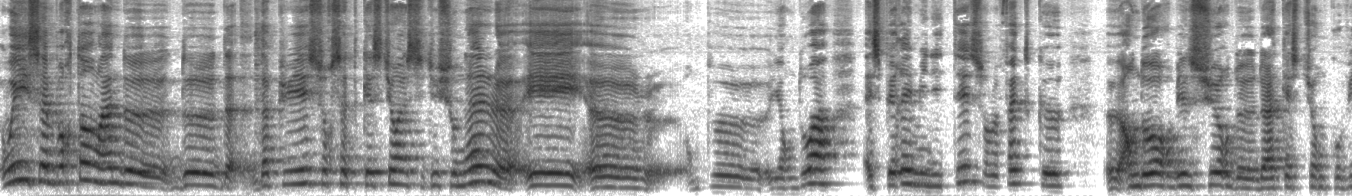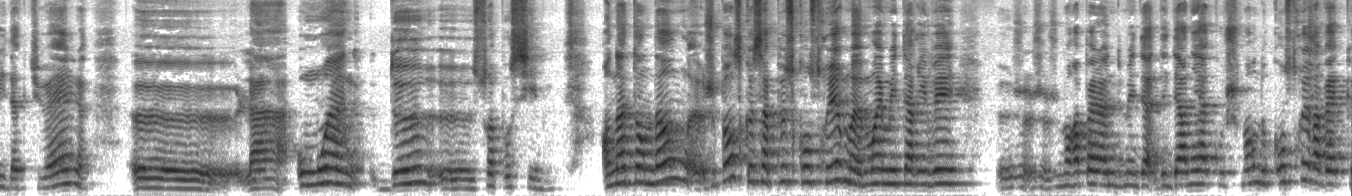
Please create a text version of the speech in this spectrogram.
Oui, c'est important hein, d'appuyer sur cette question institutionnelle et euh, on peut et on doit espérer militer sur le fait que en dehors bien sûr de, de, la question Covid actuelle, euh, là, au moins deux soient possibles. En attendant, je pense que ça peut se construire. Moi, il m'est arrivé, je, je, me rappelle un de mes des derniers accouchements, de construire avec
